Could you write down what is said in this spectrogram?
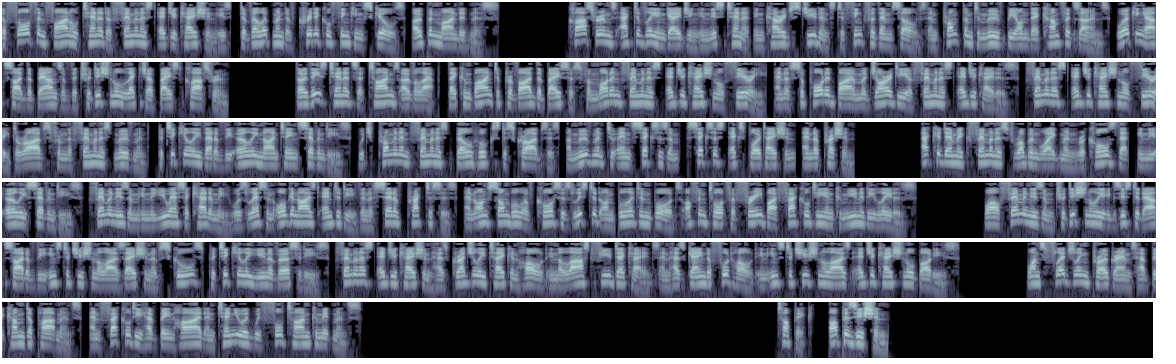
The fourth and final tenet of feminist education is, development of critical thinking skills, open-mindedness. Classrooms actively engaging in this tenet encourage students to think for themselves and prompt them to move beyond their comfort zones, working outside the bounds of the traditional lecture-based classroom. Though these tenets at times overlap, they combine to provide the basis for modern feminist educational theory, and are supported by a majority of feminist educators. Feminist educational theory derives from the feminist movement, particularly that of the early 1970s, which prominent feminist bell hooks describes as a movement to end sexism, sexist exploitation, and oppression. Academic feminist Robyn Wiegman recalls that, in the early 70s, feminism in the U.S. Academy was less an organized entity than a set of practices, an ensemble of courses listed on bulletin boards often taught for free by faculty and community leaders. While feminism traditionally existed outside of the institutionalization of schools particularly universities, feminist education has gradually taken hold in the last few decades and has gained a foothold in institutionalized educational bodies. Once fledgling programs have become departments, and faculty have been hired and tenured with full-time commitments. Opposition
